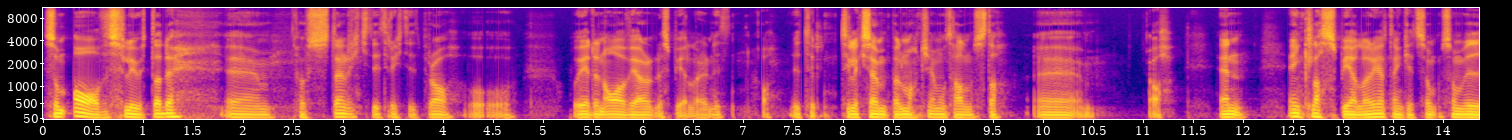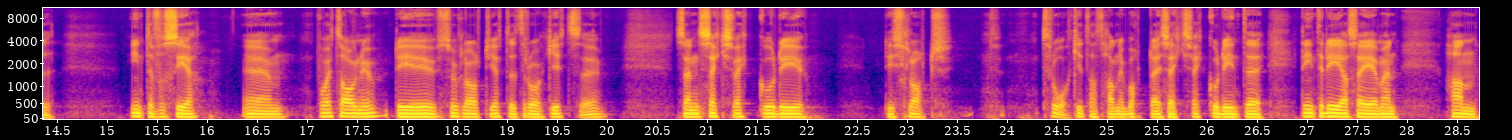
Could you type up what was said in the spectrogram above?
som avslutade eh, hösten riktigt, riktigt bra och, och, och är den avgörande spelaren i, ja, i till, till exempel matchen mot Halmstad. Eh, ja, en, en klassspelare helt enkelt som, som vi inte får se eh, på ett tag nu. Det är såklart jättetråkigt. Eh, sen sex veckor, det är, det är såklart tråkigt att han är borta i sex veckor. Det är inte det, är inte det jag säger, men han...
